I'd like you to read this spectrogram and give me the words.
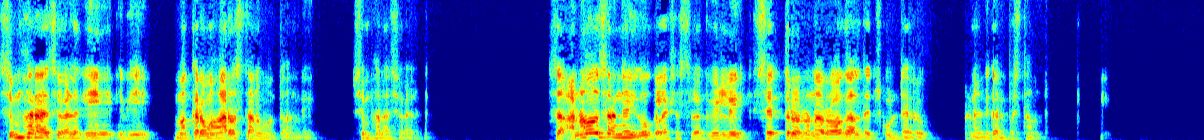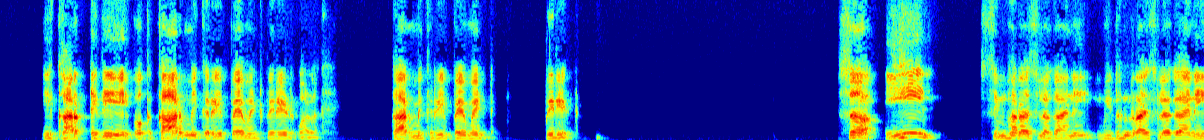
సింహరాశి వాళ్ళకి ఇది మకరం ఆరో స్థానం అవుతుంది సింహరాశి వాళ్ళకి. సో అనవసరంగా ఈగో క్లాషెస్లోకి వెళ్ళి శత్రు రుణ రోగాలు తెచ్చుకుంటారు అనేది కనిపిస్తూ ఉంది. ఈ కార్ ఇది ఒక కార్మిక్ రీపేమెంట్ పీరియడ్ వాళ్ళకి. Karmic repayment period. సో ఈ సింహరాశిలో కానీ మిథున రాశిలో కానీ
